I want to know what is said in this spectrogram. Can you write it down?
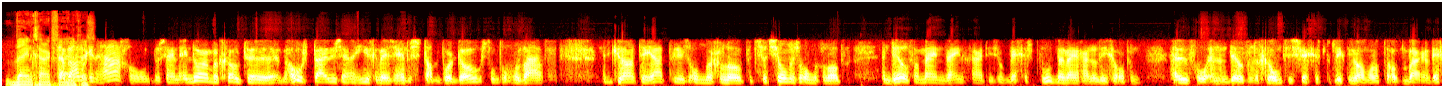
wijngaard veilig was? we hadden geen hagel. Er zijn enorme grote hoofdbuien zijn hier geweest. De hele stad Bordeaux stond onder water. Het Grand Theater is ondergelopen. Het station is ondergelopen. Een deel van mijn wijngaard is ook weggespoeld. Mijn wijngaarden liggen op een heuvel en een deel van de grond is weggespoeld. Het ligt nu allemaal op de openbare weg.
